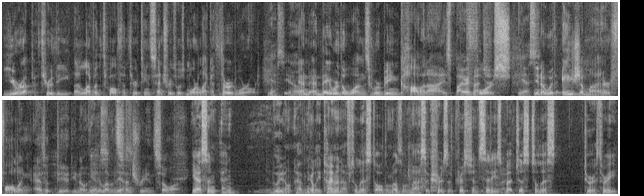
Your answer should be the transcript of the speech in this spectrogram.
Europe through the 11th, 12th, and 13th centuries was more like a third world. Yes. Yeah. And, and they were the ones who were being colonized by Very much. force. Yes. You know, with Asia Minor falling as it did, you know, in Yes, the 11th yes. century and so on. Yes, and, and we don't have nearly time enough to list all the Muslim massacres of Christian cities, but just to list two or three.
